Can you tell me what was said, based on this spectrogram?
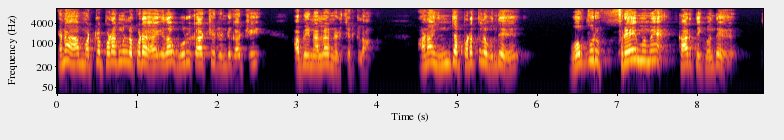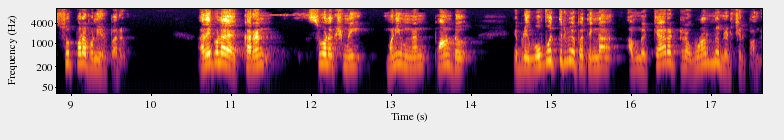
ஏன்னா மற்ற படங்களில் கூட ஏதாவது ஒரு காட்சி ரெண்டு காட்சி அப்படி நல்லா நடிச்சிருக்கலாம். ஆனால் இந்த படத்தில் வந்து ஒவ்வொரு ஃப்ரேமுமே கார்த்திக் வந்து சூப்பராக பண்ணியிருப்பார். அதே போல் கரண் சிவலக்ஷ்மி மணிமன்னன் பாண்டு இப்படி ஒவ்வொருத்தருமே பார்த்திங்கன்னா அவங்க கேரக்டரை உணர்ந்து நடிச்சிருப்பாங்க.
